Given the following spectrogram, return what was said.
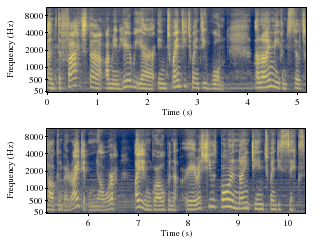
and the fact that, I mean, here we are in 2021, and I'm even still talking about her. I didn't know her. I didn't grow up in that era. She was born in 1926.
